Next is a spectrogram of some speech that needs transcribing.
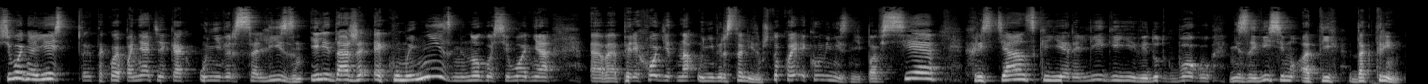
Сегодня есть такое понятие, как универсализм или даже экуменизм. Много сегодня э, переходит на универсализм. Что такое экуменизм? По все христианские религии ведут к Богу, независимо от их доктрин.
